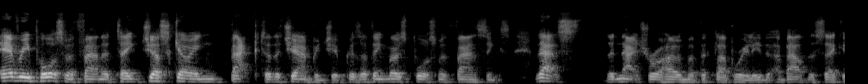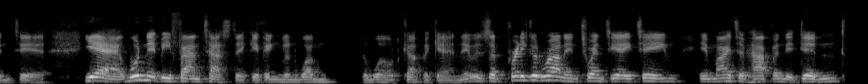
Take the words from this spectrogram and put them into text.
every Portsmouth fan would take just going back to the Championship because I think most Portsmouth fans think that's the natural home of the club, really, about the second tier. Yeah, wouldn't it be fantastic if England won the World Cup again? It was a pretty good run in 2018. It might have happened, it didn't.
